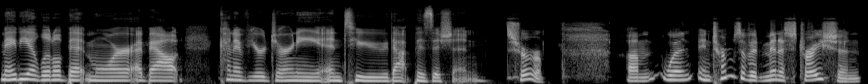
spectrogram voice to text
maybe a little bit more about kind of your journey into that position? Sure. Um, when in terms of administration,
